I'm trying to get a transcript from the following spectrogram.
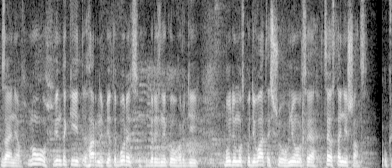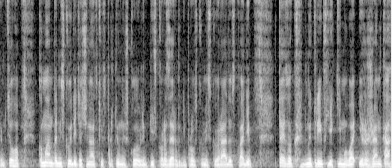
зайняв. Ну, він такий гарний п'ятиборець, Березняков Гордій. Будемо сподіватися, що в нього це, це останній шанс. Окрім цього, команда міської дитячо-юнацької спортивної школи Олімпійського резерву Дніпровської міської ради в складі тезок Дмитрів Якімова Ірженка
